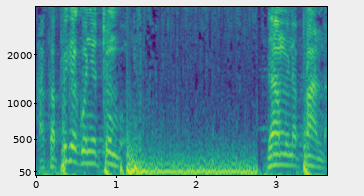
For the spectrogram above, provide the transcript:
akapiga kwenye tumbo. Damu inapanda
